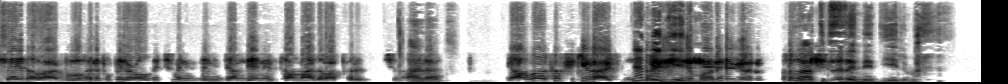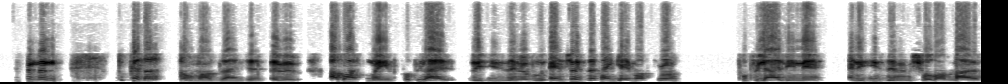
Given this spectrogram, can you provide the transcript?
şey de var bu hani popüler olduğu için ben izlemeyeceğim diyen insanlar da var parazit için hala. Evet. Ya Allah akıl fikir versin. Ne ne diyelim şey artık? demiyorum Biz o artık size ne diyelim? bu kadar olmaz bence. Evet, abartmayın popüler izleme. Bu en çok zaten Game of Thrones popülerliğini hani izlememiş olanlar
